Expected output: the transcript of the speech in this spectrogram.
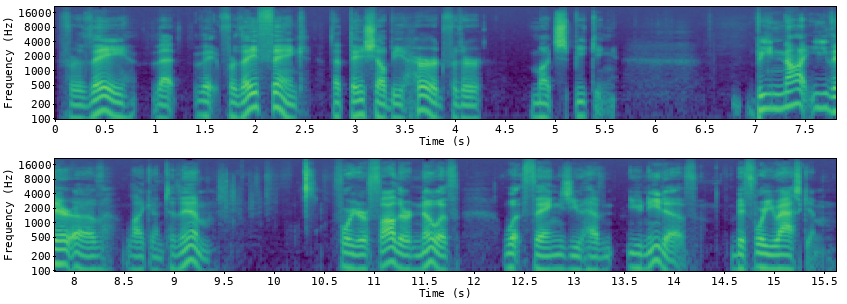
for they that they, for they think that they shall be heard for their much speaking. Be not ye thereof like unto them, for your Father knoweth what things you have you need of before you ask him.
